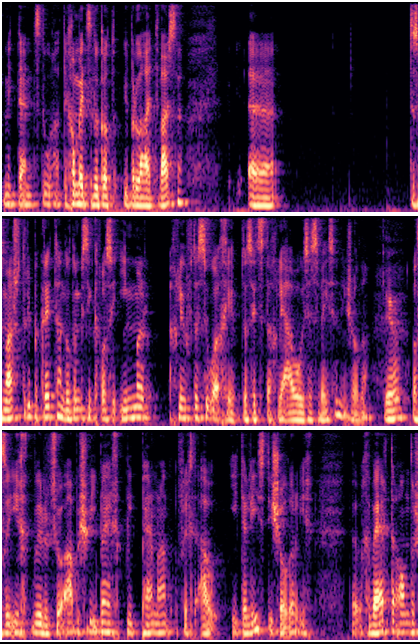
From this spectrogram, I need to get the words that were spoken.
mit dem zu tun hat. Ich habe mir jetzt noch gerade überlegt, weißt du, äh, dass wir auch schon darüber geredet haben, oder wir sind quasi immer ein bisschen auf der Suche, ob das jetzt ein bisschen auch unser Wesen ist, oder? Ja. Also ich würde schon auch beschreiben, ich bin permanent, vielleicht auch idealistisch, oder? Ich, ich werte anders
